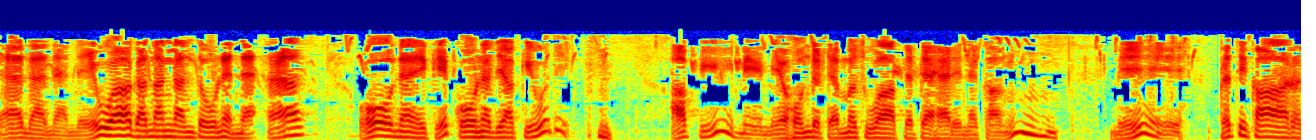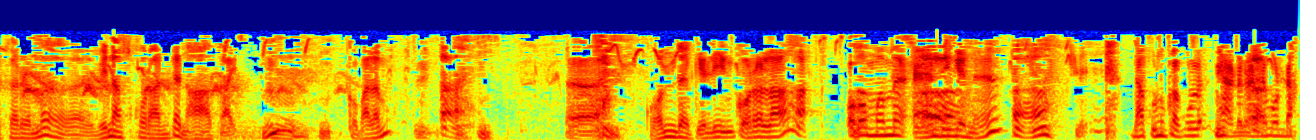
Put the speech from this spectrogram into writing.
නෑ නෑ නෑ නෙව්වා ගණන් ගන්න ඕනේ නෑ. ඕන එකේ කොන දෙයක් කිව්වද? අපි මේ මේ හොඳටම සුවාපට හැරෙනකන් මේ ප්‍රතිකාර කරම විනාශ කරන්න නාකයි. කොබලමු. කොන්ද කෙලින් කරලා ඔහොමම ඈඳිගෙන දකුණු කකුල මෙහාට ගන්න පොඩ්ඩක්.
